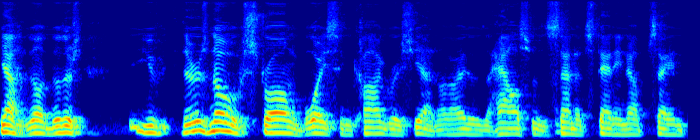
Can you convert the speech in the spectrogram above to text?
Yeah, no, no there's you there's no strong voice in Congress yet, either the House or the Senate, standing up saying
